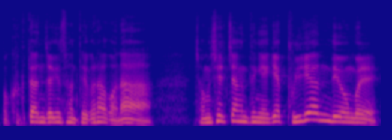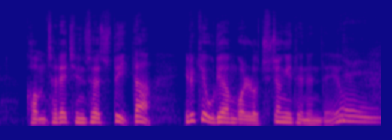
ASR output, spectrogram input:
뭐 극단적인 선택을 하거나 정 실장 등에게 불리한 내용을 검찰에 진술할 수도 있다. 이렇게 우려한 걸로 추정이 되는데요. 네.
